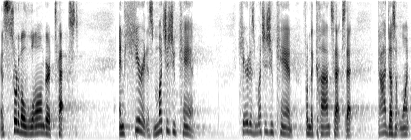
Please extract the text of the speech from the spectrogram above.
It's sort of a longer text. And hear it as much as you can. Hear it as much as you can from the context that God doesn't want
